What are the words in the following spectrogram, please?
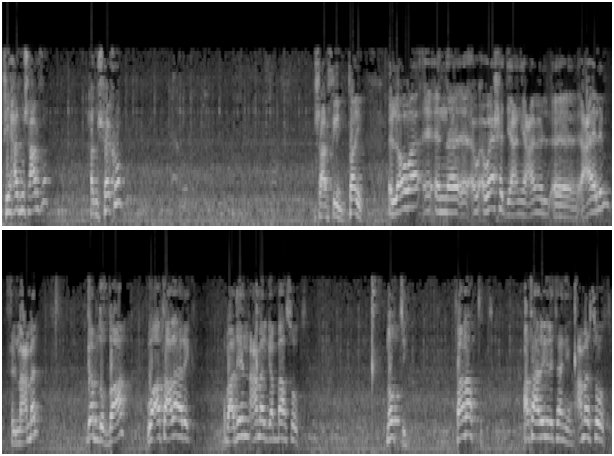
في حد مش عارفه؟ حد مش فاكره؟ مش عارفين. طيب اللي هو إن واحد يعني عامل آه، عالم في المعمل جاب ضفدعه وقطع لها رجل وبعدين عمل جنبها صوت. نطي فنطت. قطع رجل تانية عمل صوت.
